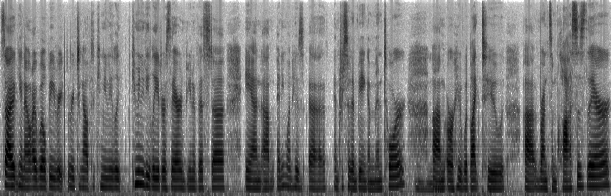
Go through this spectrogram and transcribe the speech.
so I, you know, I will be re- reaching out to community community leaders there in Buena Vista, and um, anyone who's uh, interested in being a mentor, um, or who would like to uh, run some classes there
